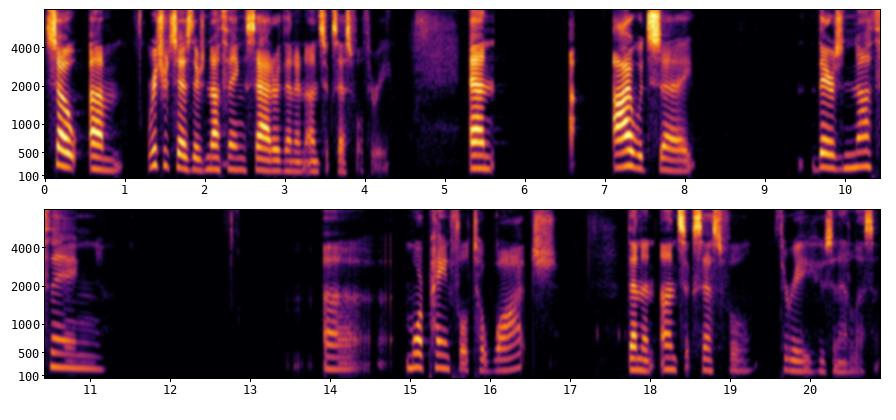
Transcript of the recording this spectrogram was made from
So, um, Richard says there's nothing sadder than an unsuccessful three, and I- I would say there's nothing uh, more painful to watch than an unsuccessful three who's an adolescent.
